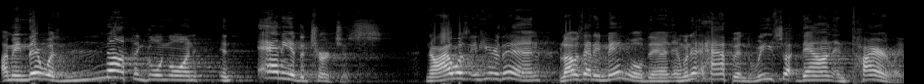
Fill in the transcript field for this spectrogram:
I mean, there was nothing going on in any of the churches. Now, I wasn't here then, but I was at Emmanuel then, and when it happened, we shut down entirely.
